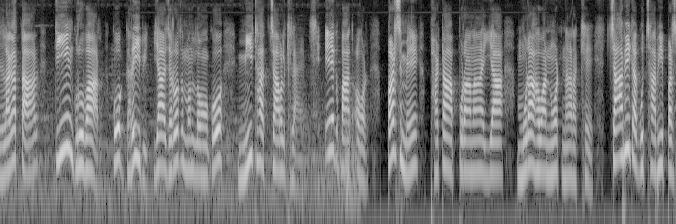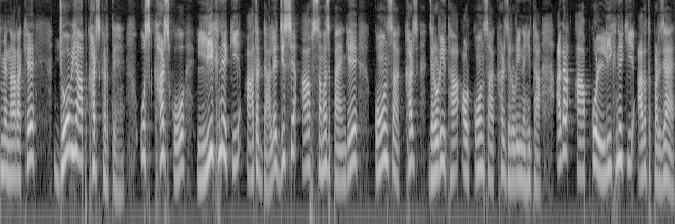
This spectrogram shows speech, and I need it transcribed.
लगातार तीन गुरुवार को गरीब या ज़रूरतमंद लोगों को मीठा चावल खिलाएँ। एक बात और, पर्स में फटा पुराना या मुड़ा हुआ नोट ना रखे। चाबी का गुच्छा भी पर्स में ना रखे। जो भी आप खर्च करते हैं, उस खर्च को लिखने की आदत डालें जिससे आप समझ पाएँगे कौन सा खर्च ज़रूरी था और कौन सा खर्च ज़रूरी नहीं था। अगर आपको लिखने की आदत पड़ जाए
